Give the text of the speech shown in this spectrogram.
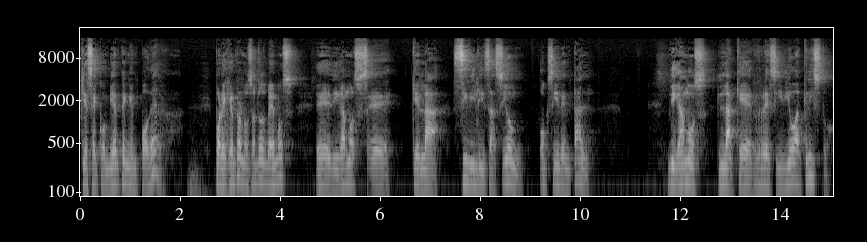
que se convierten en poder. Por ejemplo, nosotros vemos eh, digamos, eh, que la civilización occidental, digamos, la que recibió a Cristo,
